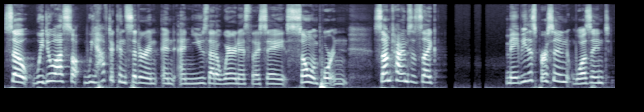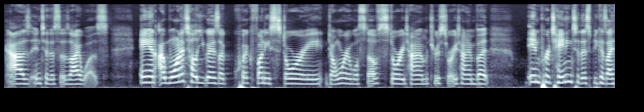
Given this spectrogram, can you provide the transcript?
So we do also we have to consider and, and and use that awareness that i say so important. Sometimes it's like maybe this person wasn't as into this as i was. And i want to tell you guys a quick funny story. Don't worry we'll still have story time true story time but in pertaining to this because i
